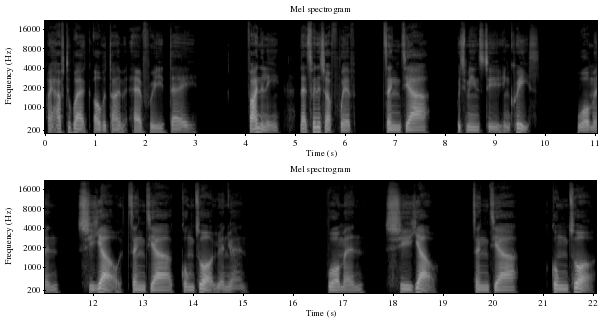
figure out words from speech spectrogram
I have to work overtime every day. Finally, let's finish off with 增加 which means to increase. 我们需要增加工作人员。我们需要增加工作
